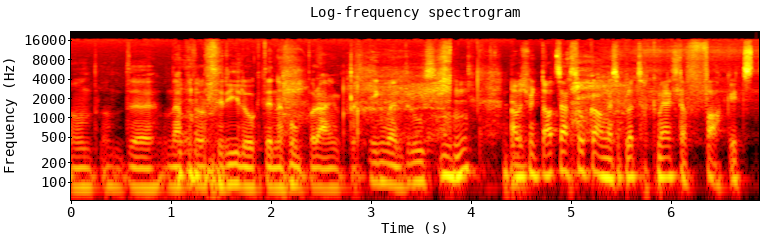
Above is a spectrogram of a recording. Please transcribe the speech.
und, und, äh, und neben der Serie schaut, dann kommt man eigentlich irgendwann raus. Aber es ist mir tatsächlich so gegangen, dass ich plötzlich gemerkt habe, fuck, jetzt,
